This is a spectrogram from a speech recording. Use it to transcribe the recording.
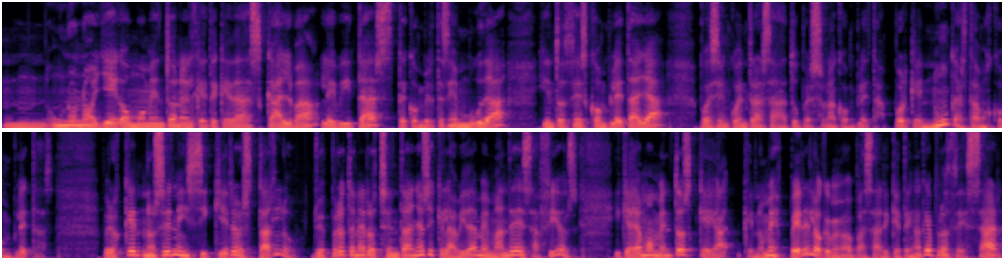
Mm, uno no llega a un momento en el que te quedas calva, levitas, te conviertes en Buda y entonces completa ya, pues encuentras a tu persona completa, porque nunca estamos completas. Pero es que no sé ni si quiero estarlo. Yo espero tener 80 años y que la vida me mande desafíos y que haya momentos que, que no me espere lo que me va a pasar y que tenga que procesar.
